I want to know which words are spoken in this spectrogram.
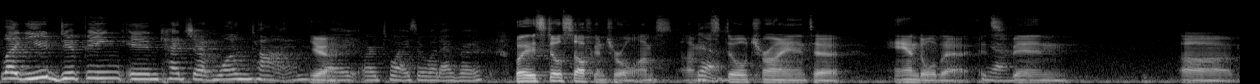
like you dipping in ketchup one time, Yeah. right, or twice or whatever. But it's still self control. I'm I'm Yeah. still trying to handle that. It's Yeah. been um,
